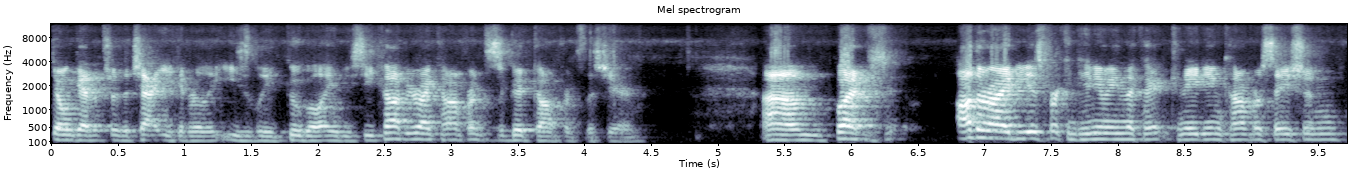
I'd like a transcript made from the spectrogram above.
don't get it through the chat, you can really easily Google ABC Copyright Conference. It's a good conference this year. Um, but other ideas for continuing the Canadian conversation.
